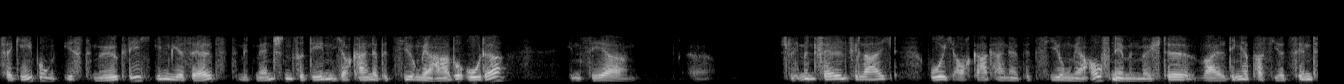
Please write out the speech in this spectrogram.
Vergebung ist möglich in mir selbst mit Menschen, zu denen ich auch keine Beziehung mehr habe oder in sehr äh, schlimmen Fällen vielleicht, wo ich auch gar keine Beziehung mehr aufnehmen möchte, weil Dinge passiert sind,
